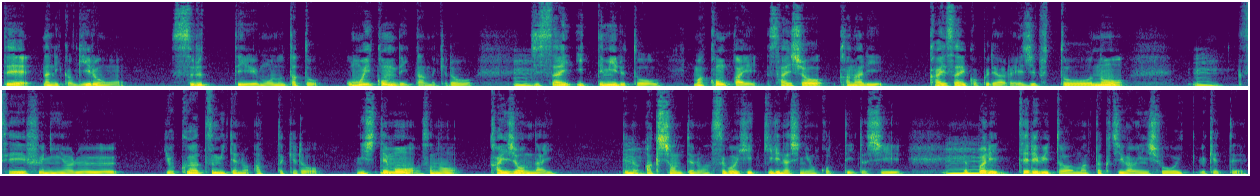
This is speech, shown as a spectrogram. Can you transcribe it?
て何か議論をするっていうものだと思い込んでいたんだけど、実際行ってみると、まあ、今回最初かなり開催国であるエジプトの政府による抑圧みたいのあったけどにしても、うん、その会場内でのアクションっていうのはすごいひっきりなしに起こっていたし、うん、やっぱりテレビとは全く違う印象を受けて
